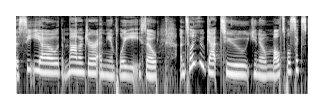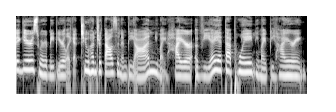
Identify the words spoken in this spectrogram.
the CEO, the manager, and the employee. So until you get to, you know, multiple six figures where maybe you're like at 200,000 and beyond, you might hire a VA at that point. You might be hiring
